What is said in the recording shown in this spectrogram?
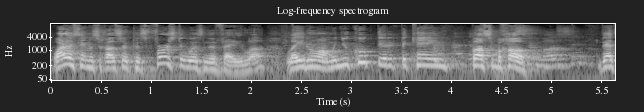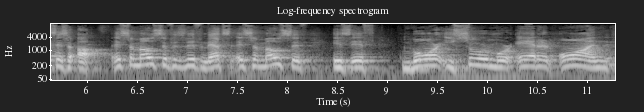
Why do I say chal isur? Because first it was nevela. Later on, when you cooked it, it became basa b'chol. That's isur. Oh, isur mosif is different. That's isur mosif is if more isurim were added on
